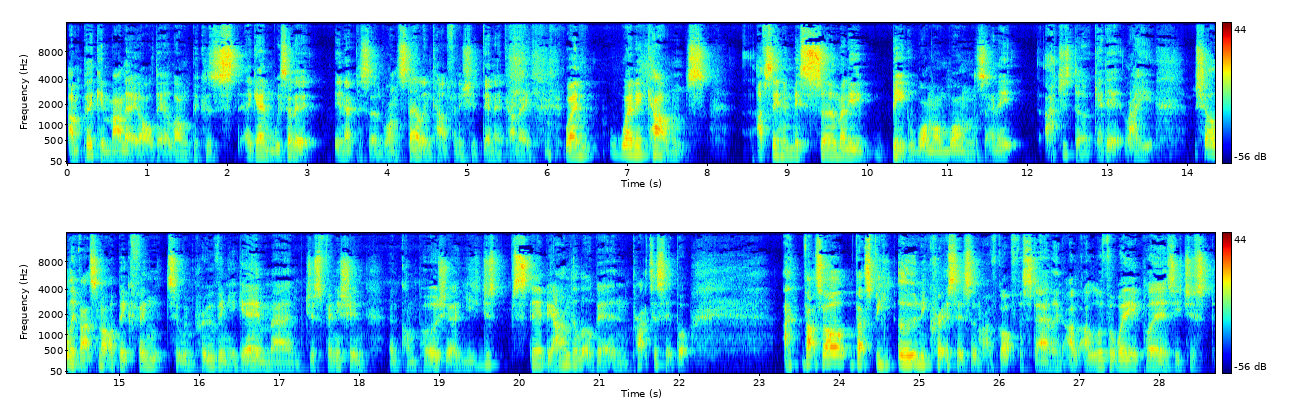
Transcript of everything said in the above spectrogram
I'm picking Mane all day long because, again, we said it in episode one Sterling can't finish his dinner, can he? when, when it counts, I've seen him miss so many big one on ones, and it I just don't get it. Like, surely that's not a big thing to improving your game. Um, just finishing and composure. You just stay behind a little bit and practice it. But I, that's all. That's the only criticism I've got for Sterling. I, I love the way he plays. He just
